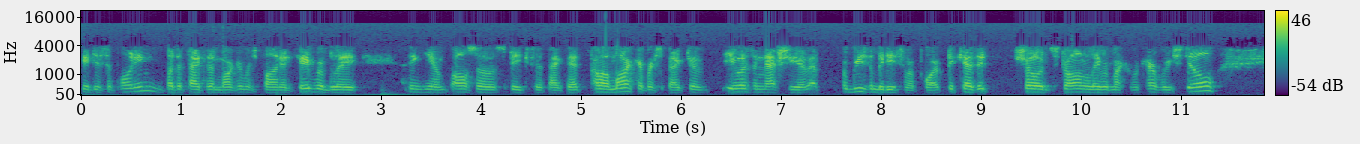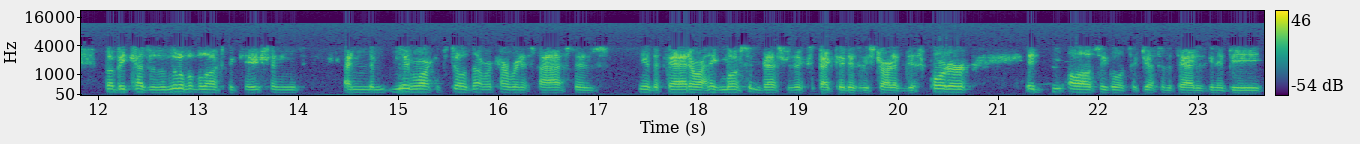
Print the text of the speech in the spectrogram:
you know, disappointing, but the fact that the market responded favorably, I think you know also speaks to the fact that from a market perspective, it wasn't actually a, a reasonably decent report because it showed strong labor market recovery still, but because it was a little bit below expectations, and the labor market still is not recovering as fast as you know the Fed or I think most investors expected as we started this quarter. It all else equal suggests that the Fed is going to be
